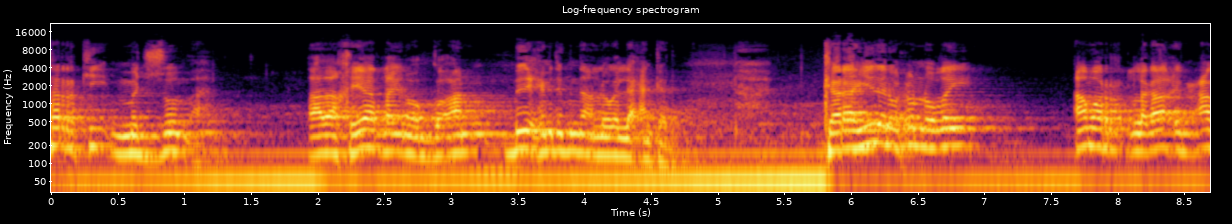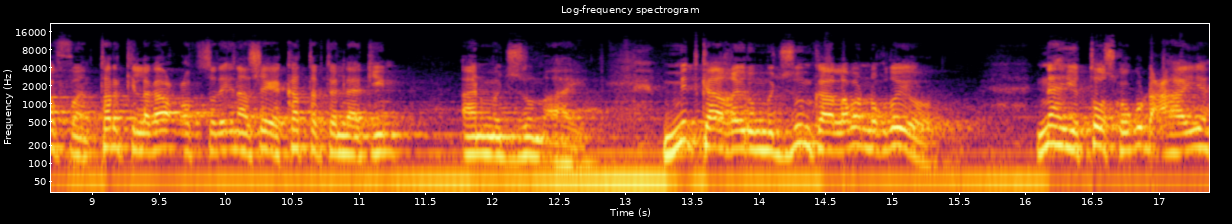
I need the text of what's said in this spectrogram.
tarki majzuum ah aadan khiyaar lahayn oo go-an bidix midig midna aan looga leexan karin karaahiyadana wuxuu noqday amar lagaa cafan tarki lagaa codsaday inaad shayga ka tagto laakiin aan majzuum ahayn midkaa khayru majzuumkaa laba noqdayoo nahyi toos kugu dhachaya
